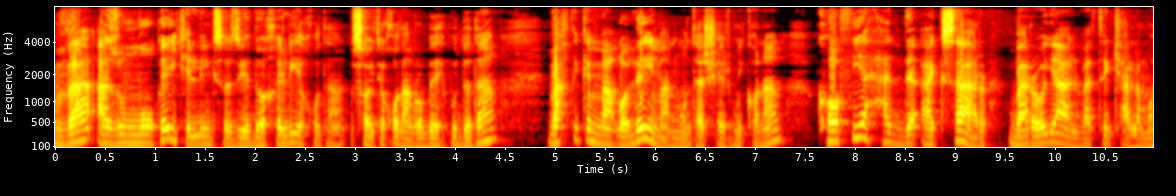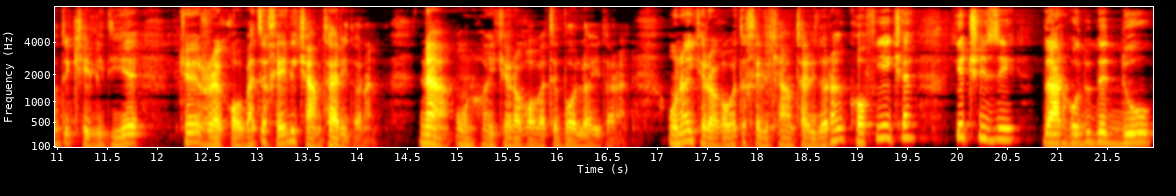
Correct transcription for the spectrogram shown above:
و از اون موقعی که لینک سازی داخلی خودم سایت خودم رو بهبود دادم وقتی که مقاله ای من منتشر می‌کنم کافی حد اکثر برای البته کلمات کلیدی که رقابت خیلی کمتری دارن. نه اونهایی که رقابت بالایی دارن. اونایی که رقابت خیلی کمتری دارن کافیه که یه چیزی در حدود دو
